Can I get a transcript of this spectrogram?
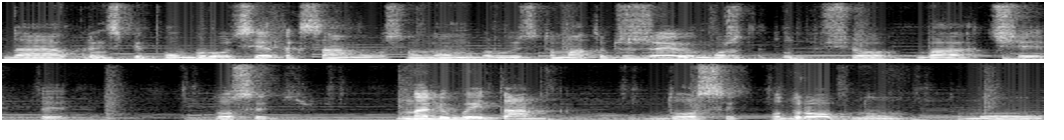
Да, в принципі, по оборуці я так само в основному беру із Tomato GG, ви можете тут все бачити. Досить на будь-який танк, досить подробно, тому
